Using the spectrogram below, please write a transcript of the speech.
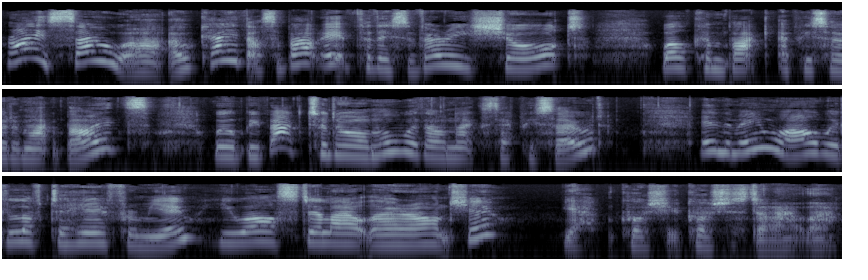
Right, so, uh, okay, that's about it for this very short welcome back episode of Mac Bites. We'll be back to normal with our next episode. In the meanwhile, we'd love to hear from you. You are still out there, aren't you? Yeah, of course, you, of course you're still out there.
